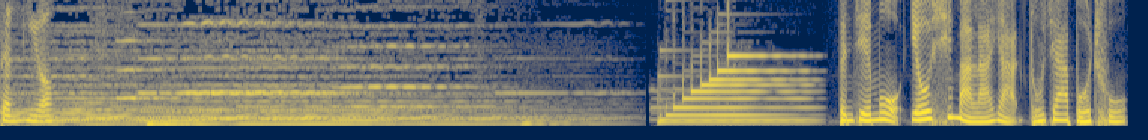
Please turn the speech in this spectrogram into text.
等你哦。本节目由喜马拉雅独家播出。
